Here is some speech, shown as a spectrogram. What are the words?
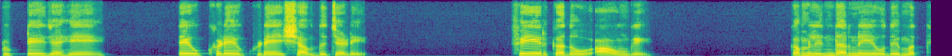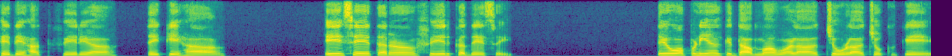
ਟੁੱਟੇ ਜਹੇ ਤੇ ਉਖੜੇ ਉਖੜੇ ਸ਼ਬਦ ਚੜੇ ਫੇਰ ਕਦੋਂ ਆਉਂਗੇ? ਕਮਲਿੰਦਰ ਨੇ ਉਹਦੇ ਮੱਥੇ ਤੇ ਹੱਥ ਫੇਰਿਆ ਤੇ ਕਿਹਾ, ਇਸੇ ਤਰ੍ਹਾਂ ਫੇਰ ਕਦੇ ਸਹੀ। ਤੇ ਉਹ ਆਪਣੀਆਂ ਕਿਤਾਬਾਂ ਵਾਲਾ ਝੋਲਾ ਚੁੱਕ ਕੇ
